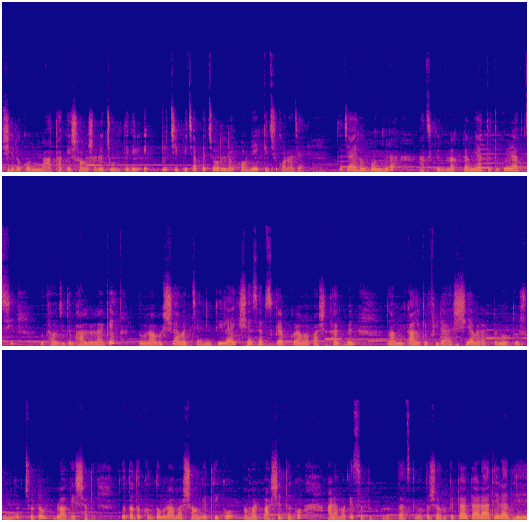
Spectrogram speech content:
সেরকম না থাকে, সংসারে চলতে গেলে একটু চিপে চাপে চললে অনেক কিছু করা যায়। তো যাই হোক বন্ধুরা, আজকের ব্লগটা আমি এতটুকুই রাখছি। কোথাও যদি ভালো লাগে, তোমরা অবশ্যই আমার চ্যানেলটি লাইক শেয়ার সাবস্ক্রাইব করে আমার পাশে থাকবেন। তো আমি কালকে ফিরে আসছি আবার একটা নতুন সুন্দর ছোট ব্লগের সাথে। তো ততক্ষণ তোমরা আমার সঙ্গে থেকো, আমার পাশে থেকো আর আমাকে সাপোর্ট করো। তো আজকের মতো সকলকে টাটা, রাধে রাধে।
